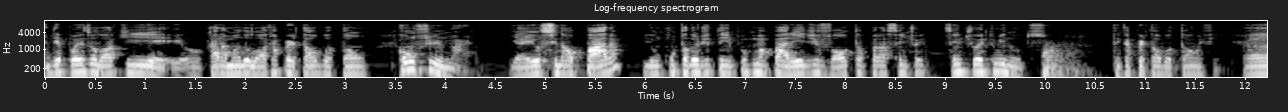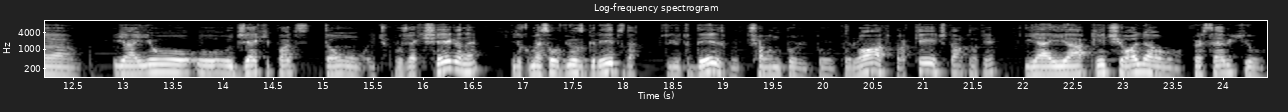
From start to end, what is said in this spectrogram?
E depois o Loki, o cara manda o Loki apertar o botão confirmar. E aí o sinal para e um contador de tempo, uma parede volta para 108, 108 minutos. Tem que apertar o botão, enfim. Uh, e aí o, o, Jack pode. Então, tipo, o Jack chega, né? Ele começa a ouvir os gritos, da, grito deles, chamando por, por, por Locke, pela Kate e tal, não sei o quê. E aí a Kate olha, percebe que o,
